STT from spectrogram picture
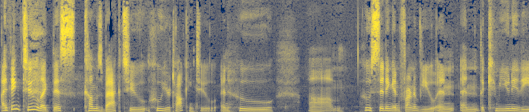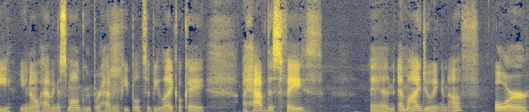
I think too like this comes back to who you're talking to and who um who's sitting in front of you and and the community, you know, having a small group or having people to be like, "Okay, I have this faith and am I doing enough?" Or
